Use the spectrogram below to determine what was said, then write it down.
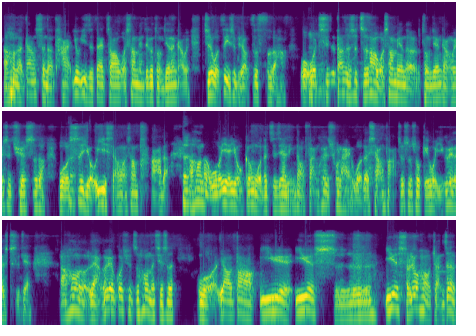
然后呢，但是呢，他又一直在招我上面这个总监的岗位。其实我自己是比较自私的哈，我我其实当时是知道我上面的总监岗位是缺失的，我是有意想往上爬的。然后呢，我也有跟我的直接领导反馈出来我的想法，就是说给我一个月的时间。然后两个月过去之后呢，其实。我要到一月一月十一月十六号转正，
